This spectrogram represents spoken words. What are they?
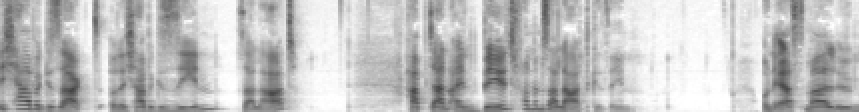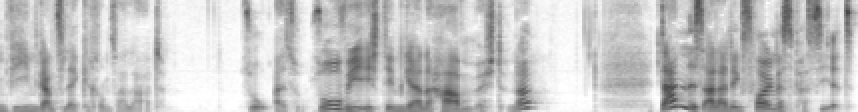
Ich habe gesagt oder ich habe gesehen Salat, habe dann ein Bild von einem Salat gesehen. Und erstmal irgendwie einen ganz leckeren Salat. So, also so wie ich den gerne haben möchte, ne? Dann ist allerdings Folgendes passiert.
